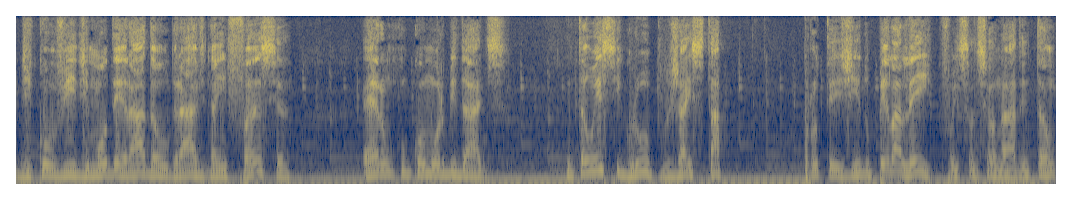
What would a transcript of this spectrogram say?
de Covid moderada ou grave na infância, eram com comorbidades. Então esse grupo já está protegido pela lei que foi sancionada. Então,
